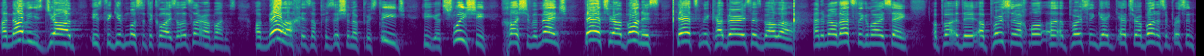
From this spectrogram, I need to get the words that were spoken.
A Navi's job is to give Musa to Klai, so that's not Rabbanis. A Melach is a position of prestige. He gets Shlishi, Chashiv a mensch. That's Rabbanis. That's Mikaber, says Bala. And a Mel, that's the Gemara saying. A, the, a person, a person get, gets Rabbanis, a person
